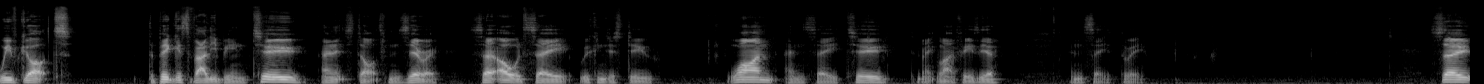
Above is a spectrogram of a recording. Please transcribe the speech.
we've got the biggest value being 2 and it starts from 0. So I would say we can just do 1 and say 2 to make life easier and say 3. So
